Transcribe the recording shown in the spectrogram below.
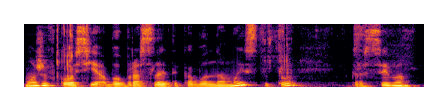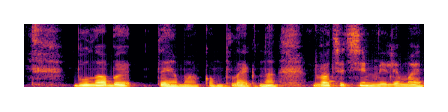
Може, в когось є або браслетик, або намисто, то красива була би тема комплектна. 27 мм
